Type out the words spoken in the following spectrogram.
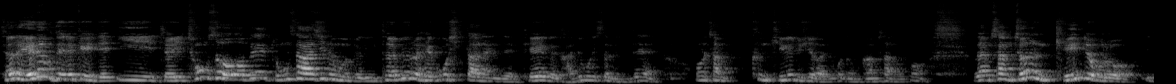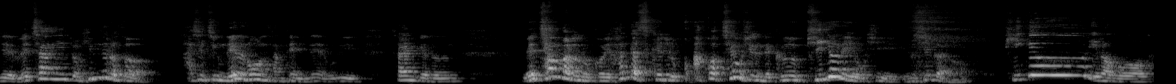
저는 예전부터 이렇게 이제 이 저희 청소업에 종사하시는 분들 인터뷰를 해보고 싶다는 이제 계획을 가지고 있었는데 오늘 참 큰 기회 주셔가지고 너무 감사하고 그다음 참 저는 개인적으로 이제 외창이 좀 힘들어서 사실 지금 내려놓은 상태인데 우리 사장님께서는 외창만으로 거의 한 달 스케줄을 꽉꽉 채우시는데 그 비결이 혹시 있으실까요? 비결이라고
